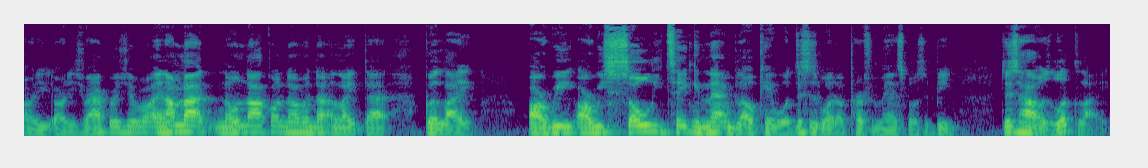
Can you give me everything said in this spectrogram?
Are these are these rappers your role? And I'm not no knock on them or nothing like that, but like. Are we are we solely taking that and be like, okay, well, this is what a perfect man is supposed to be? this is how it looked like.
